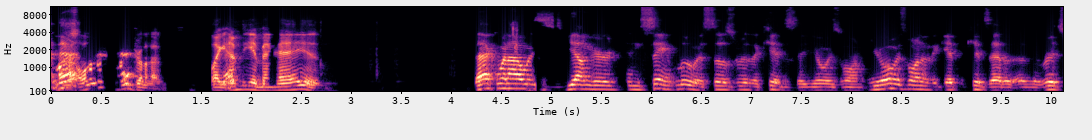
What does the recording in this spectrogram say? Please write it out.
Yeah, that- a lot of drugs like MDMA and Back when I was younger in St. Louis, those were the kids that you always want. You always wanted to get the kids out of of the rich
